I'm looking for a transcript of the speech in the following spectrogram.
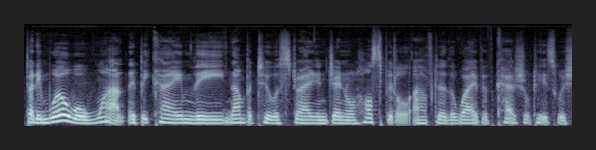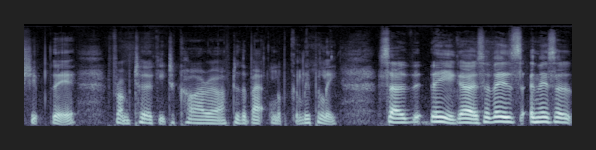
But in World War One, it became the number two Australian General Hospital after the wave of casualties was shipped there from Turkey to Cairo after the Battle of Gallipoli. So th- there you go. So there's and there's a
